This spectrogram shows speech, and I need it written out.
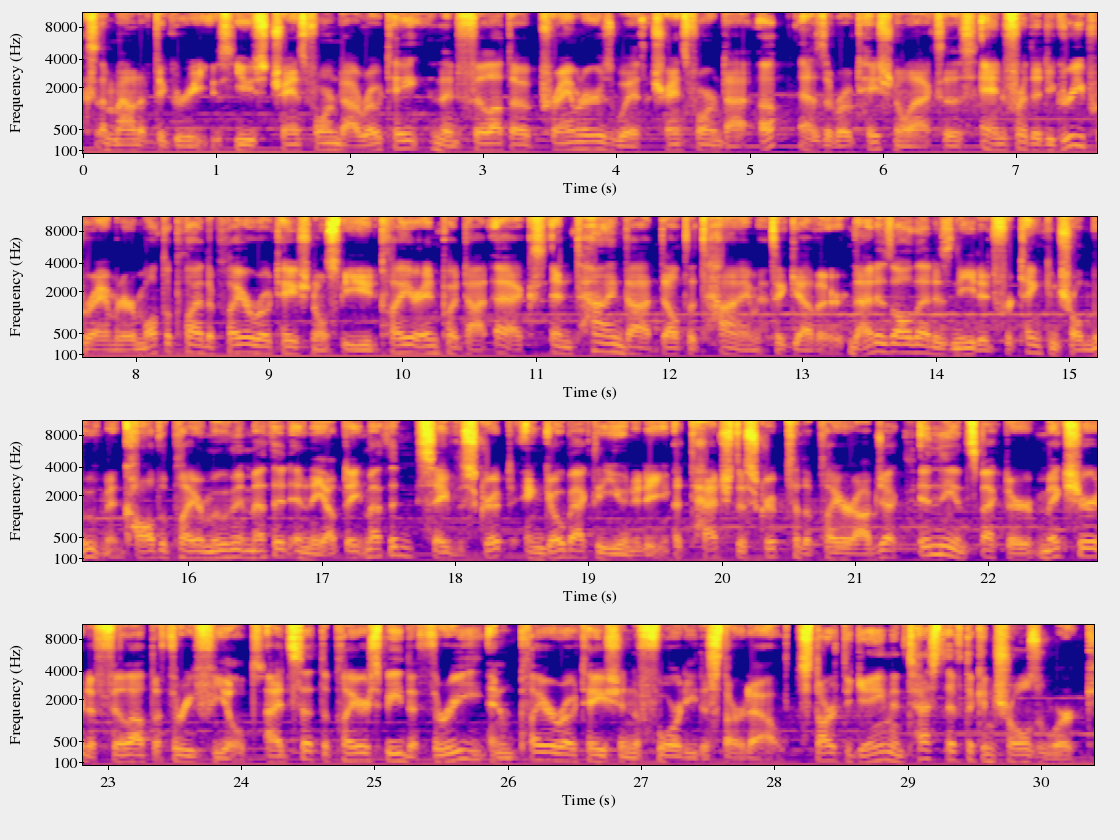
x amount of degrees. Use transform.rotate and then fill out the parameters with transform.up as the rotational axis and for the degree parameter multiply the player rotational speed, player input.x, and time.delta time together. That is all that is needed for tank control movement. Call the player movement method in the update method, save the script, and go back to Unity. Attach the script to the player object. In the inspector, make sure to fill out the three fields. I'd set the player speed to 3 and player rotation to 40 to start out. Start the game and test if the controls work.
